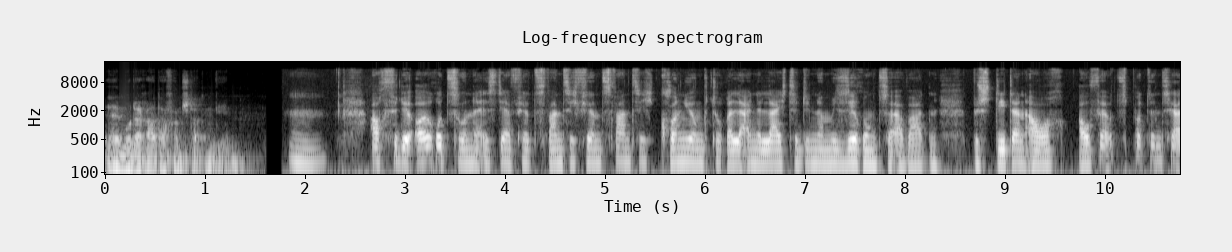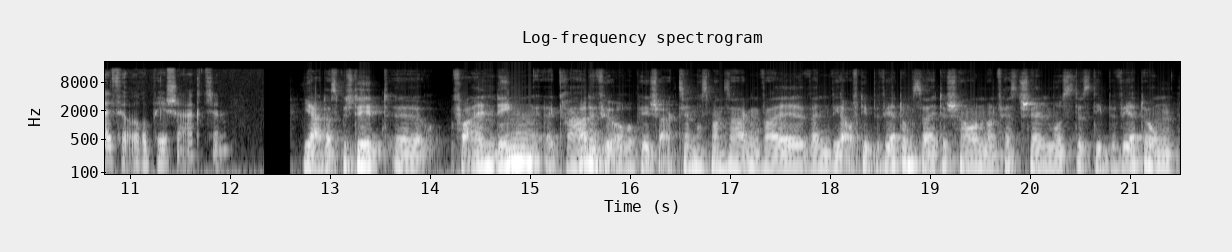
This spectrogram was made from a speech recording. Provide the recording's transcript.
äh, moderater vonstatten gehen. Hm. Auch für die Eurozone ist ja für 2024 konjunkturell eine leichte Dynamisierung zu erwarten. Besteht dann auch Aufwärtspotenzial für europäische Aktien? Ja, das besteht äh, vor allen Dingen äh, gerade für europäische Aktien, muss man sagen, weil wenn wir auf die Bewertungsseite schauen, man feststellen muss, dass die Bewertungen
